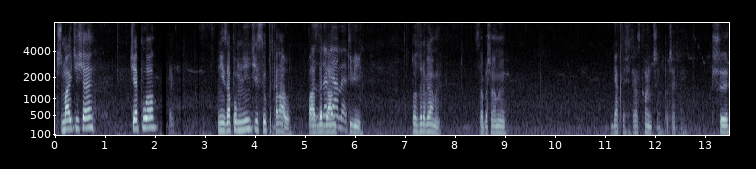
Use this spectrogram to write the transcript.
Trzymajcie się. Ciepło. Nie zapomnijcie subskrybować kanału. Paz de Blanc Pozdrawiamy. TV. Pozdrawiamy. Zapraszamy. Jak to się teraz kończy? Poczekaj. Trzy,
